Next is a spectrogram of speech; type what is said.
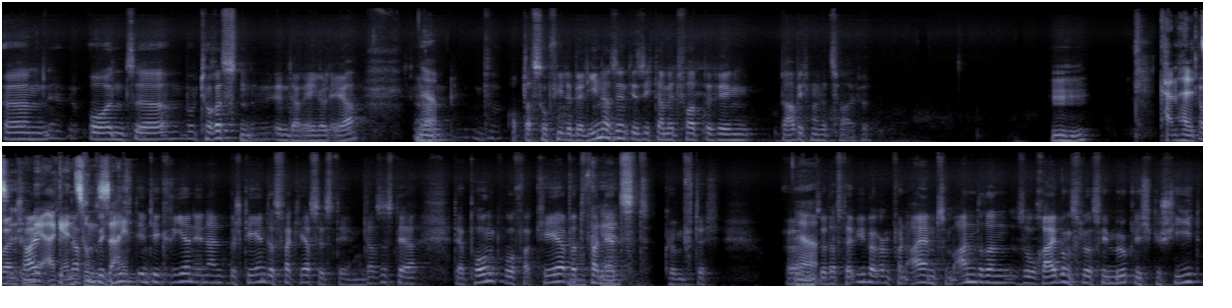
ähm, und äh, Touristen in der Regel eher. Ja. Ähm, ob das so viele Berliner sind, die sich damit fortbewegen, da habe ich meine Zweifel. Mhm kann halt eine Ergänzung sie lassen sich sein. nicht integrieren in ein bestehendes Verkehrssystem. Das ist der, der Punkt, wo Verkehr wird okay. vernetzt künftig. Ähm, ja. sodass der Übergang von einem zum anderen so reibungslos wie möglich geschieht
